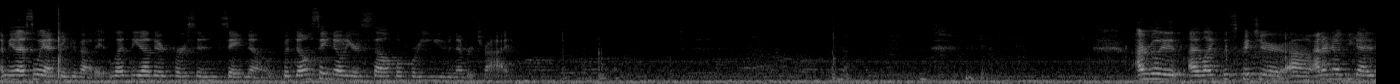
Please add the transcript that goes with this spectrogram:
I mean, that's the way I think about it. Let the other person say no, but don't say no to yourself before you even ever tried. I really I like this picture. Uh, I don't know if you guys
